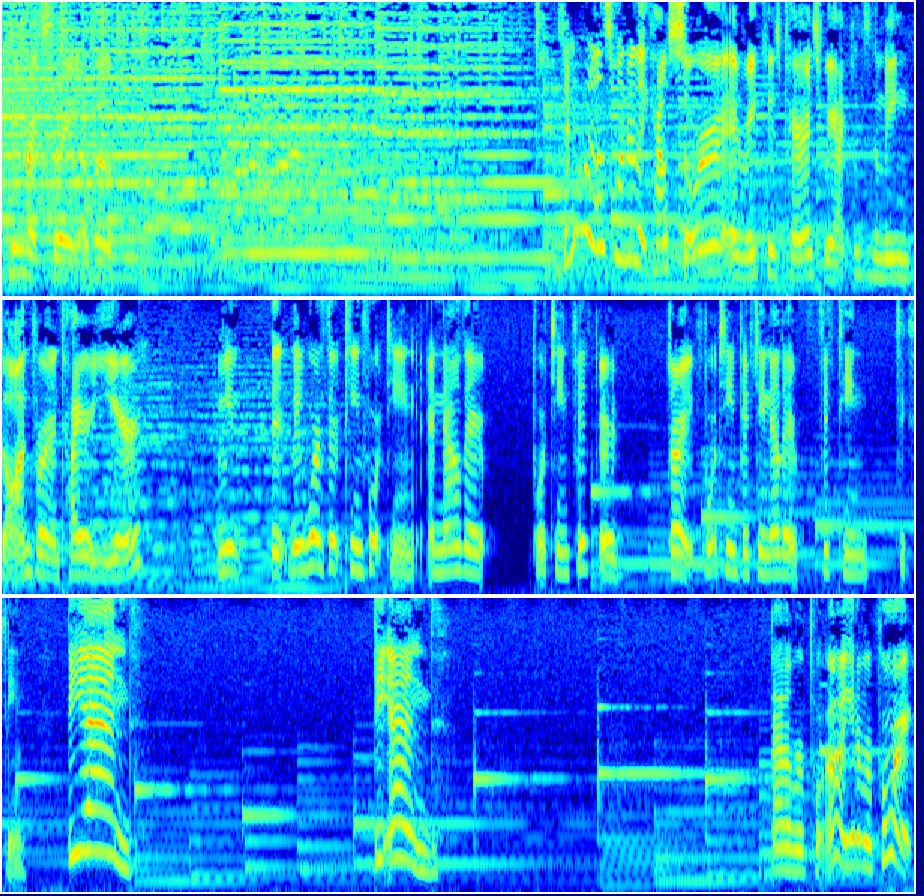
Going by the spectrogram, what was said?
Or Kingdom Hearts 3, or both. Does anyone else wonder, like, how Sora and Riku's parents reacted to them being gone for an entire year? I mean, they, they were 13, 14, and now they're 14, 15, or, sorry, 14, 15, now they're 15, 16. The end! The end! Battle report. Oh, I get a report!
